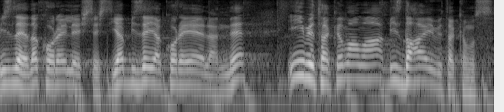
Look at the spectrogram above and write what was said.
Bizle ya da Kore ile eşleşti. Ya bize ya Kore'ye elendi. İyi bir takım ama biz daha iyi bir takımız.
